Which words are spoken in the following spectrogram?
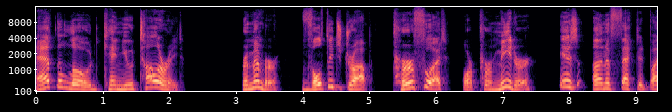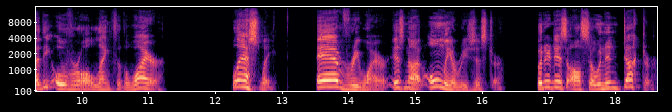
at the load can you tolerate? Remember, voltage drop per foot or per meter is unaffected by the overall length of the wire. Lastly, every wire is not only a resistor, but it is also an inductor.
